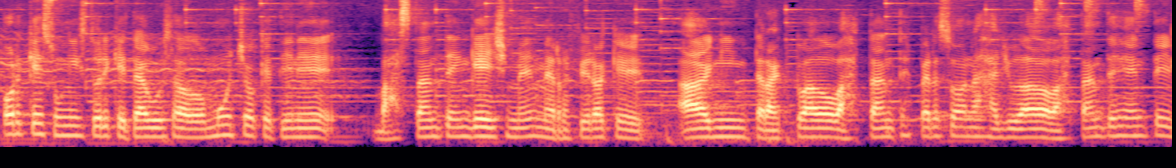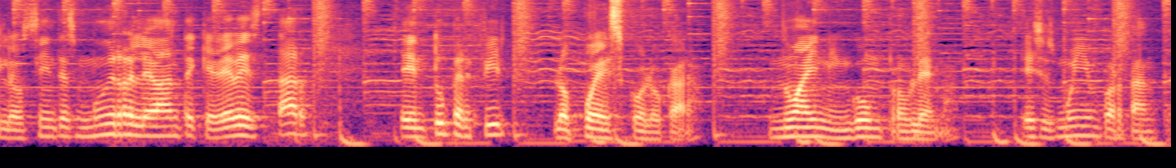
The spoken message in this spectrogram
porque es un history que te ha gustado mucho, que tiene bastante engagement, me refiero a que han interactuado bastantes personas, ha ayudado a bastante gente y lo sientes muy relevante que debe estar en tu perfil, lo puedes colocar. No hay ningún problema. Eso es muy importante.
